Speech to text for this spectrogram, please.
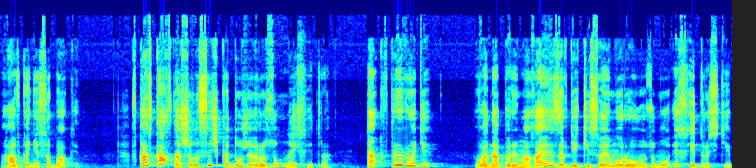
гавкання собаки. В казках наша лисичка дуже розумна і хитра. Так в природі. Вона перемагає завдяки своєму розуму і хитрості.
